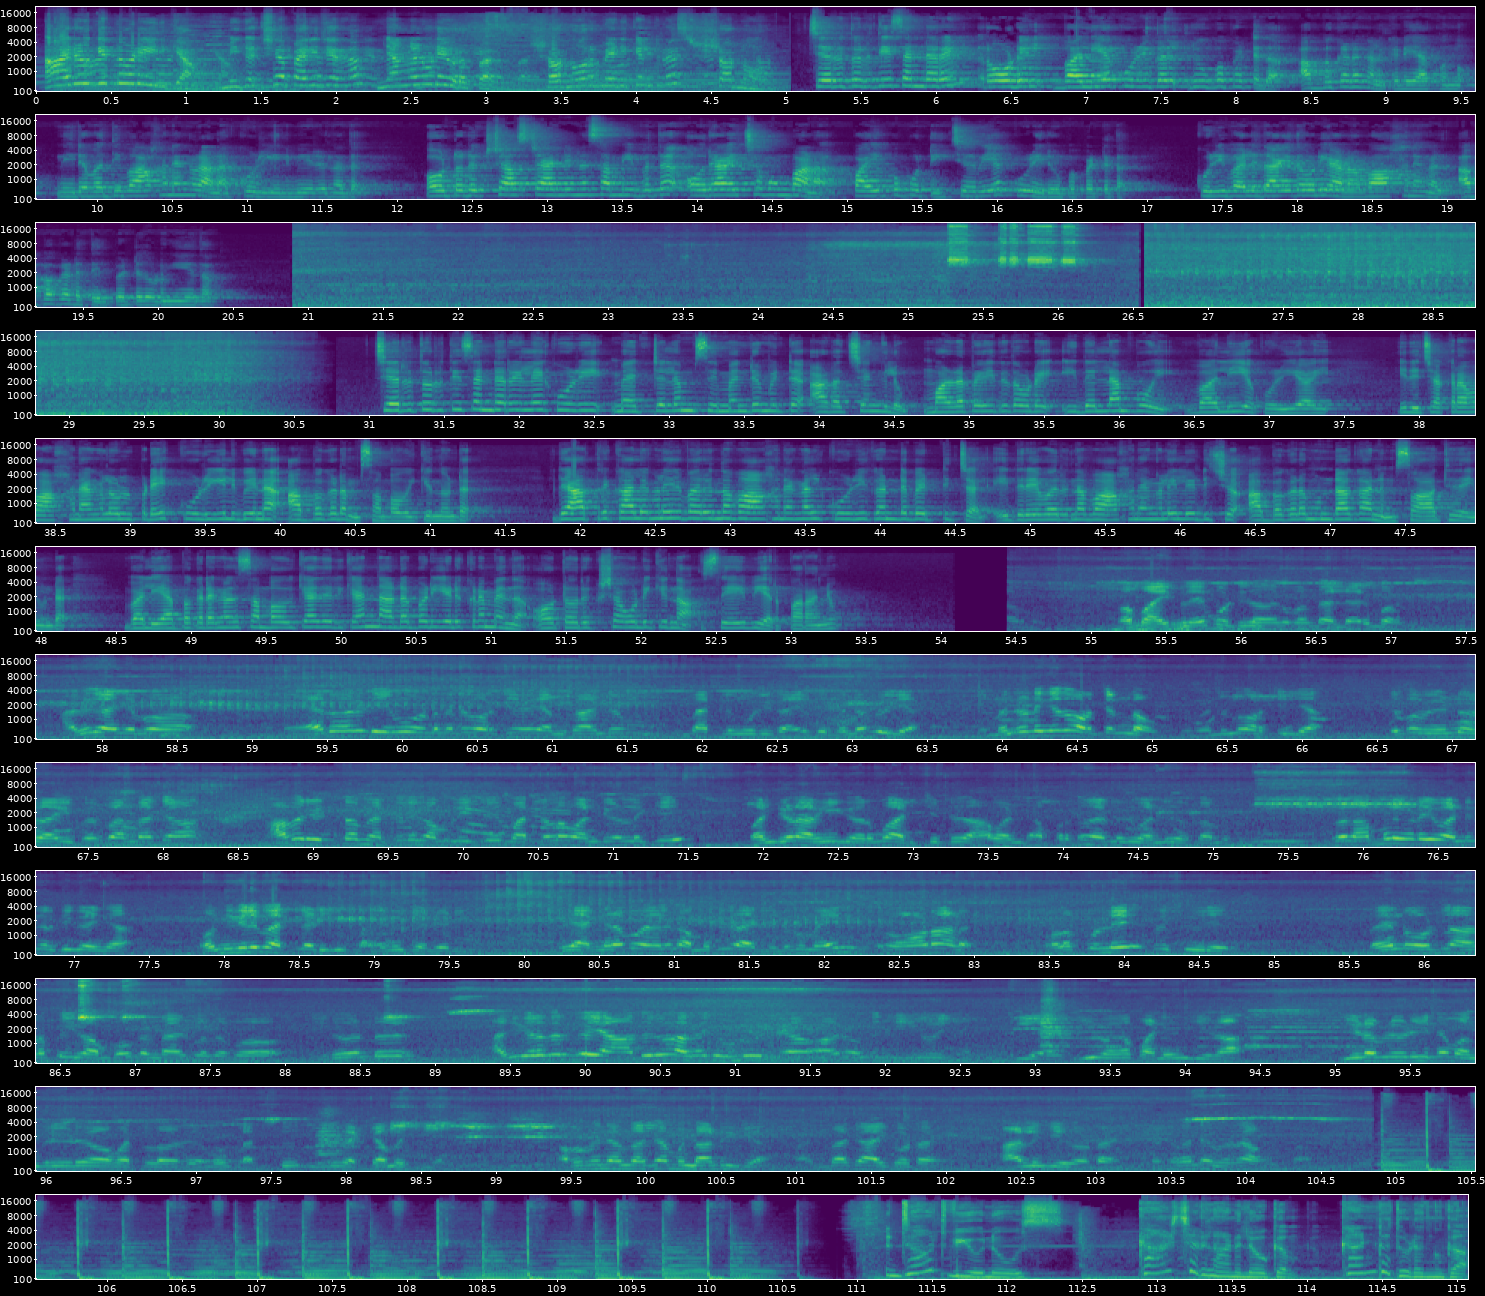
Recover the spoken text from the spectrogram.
ആരോഗ്യത്തോടെ ഇരിക്കാം. മികച്ച പരിചരണം ഞങ്ങളുടെ ഉറപ്പ്. Shoranur medical trust Shoranur. Cheruthuruthy സെന്ററിൽ റോഡിൽ വലിയ കുഴികൾ രൂപപ്പെട്ടത് അപകടങ്ങൾക്കിടയാക്കുന്നു. നിരവധി വാഹനങ്ങളാണ് കുഴിയിൽ വീഴുന്നത്. ഓട്ടോറിക്ഷ സ്റ്റാൻഡിന് സമീപത്ത് ഒരാഴ്ച മുമ്പാണ് പൈപ്പ് പൊട്ടി ചെറിയ കുഴി രൂപപ്പെട്ടത്. കുഴി വലുതായതോടെയാണ് വാഹനങ്ങൾ അപകടത്തിൽപ്പെട്ടു തുടങ്ങിയത്. ചെറുതുരുത്തി സെന്ററിലെ കുഴി മെറ്റലും സിമന്റും ഇട്ട് അടച്ചെങ്കിലും മഴ പെയ്തതോടെ ഇതെല്ലാം പോയി വലിയ കുഴിയായി. ഇരുചക്ര വാഹനങ്ങൾ ഉൾപ്പെടെ കുഴിയിൽ വീണ് അപകടം സംഭവിക്കുന്നുണ്ട്. രാത്രികാലങ്ങളിൽ വരുന്ന വാഹനങ്ങൾ കുഴി കണ്ട് വെട്ടിച്ചാൽ എതിരെ വരുന്ന വാഹനങ്ങളിൽ ഇടിച്ച് അപകടമുണ്ടാകാനും സാധ്യതയുണ്ട്. വലിയ അപകടങ്ങൾ സംഭവിക്കാതിരിക്കാൻ നടപടിയെടുക്കണമെന്ന് ഓട്ടോറിക്ഷ ഓടിക്കുന്ന സേവിയർ പറഞ്ഞു. ആ പൈപ്പ് ലൈൻ പൊട്ടിയതാന്നൊക്കെ പറഞ്ഞിട്ട് എല്ലാവരും പറഞ്ഞു. അത് കഴിഞ്ഞപ്പോൾ ഏതോ ഒരു ടീം കൊണ്ടുവന്നിട്ട് കുറച്ച് എംസാൻഡും കൂടിയിട്ട് അതിൽ സിമെന്റൊന്നും ഇല്ല സിമെന്റ് ഉണ്ടെങ്കിൽ അത് ഉറച്ചിട്ടുണ്ടാവും. സിമെന്റൊന്നും ഉറച്ചില്ല. ഇപ്പോൾ വീണ്ടും ഇതായി. ഇപ്പോൾ ഇപ്പോൾ എന്താ വെച്ചാൽ അവരിട്ട മെറ്റൽ കംപ്ലീറ്റ് മറ്റുള്ള വണ്ടികളിലേക്ക് വണ്ടികൾ ഇറങ്ങി കയറുമ്പോൾ അടിച്ചിട്ട് ആ വണ്ടി അപ്പുറത്തെ സൈഡിലൊരു വണ്ടി നിർത്താൻ പറ്റും. ഇപ്പോൾ നമ്മളിവിടെ ഈ വണ്ടി നിർത്തി കഴിഞ്ഞാൽ ഒന്നുകിലും മെറ്റലടിക്കും അല്ലെങ്കിൽ ചെളിയടിക്കും ഇത് എങ്ങനെ പോയാലും നമുക്ക് കാര്യമില്ല ഇതിപ്പോൾ മെയിൻ റോഡാണ് ഒളപ്പുള്ളി തൃശ്ശൂർ മെയിൻ റോഡിലാണ് ഇപ്പോൾ ഈ സംഭവമൊക്കെ ഉണ്ടായിട്ടുള്ളത്. അപ്പോൾ ഇതുകൊണ്ട് അധികൃതർക്ക് യാതൊരു വക ചൂണ്ടുമില്ല അവരൊന്നും ചെയ്യുകയില്ല ഈ വക പണിയും ചെയ്ത ഇ ഡബ്ല്യു ഡിന്റെ മന്ത്രിയുടെയോ മറ്റുള്ളവരുടെ ഒന്നും ഫ്ലക്സ് ഇതിൽ വെക്കാൻ പറ്റില്ല. അപ്പോൾ പിന്നെ എന്താ വെച്ചാൽ മിണ്ടാണ്ടിരിക്കുക? എന്താ ആയിക്കോട്ടെ ആരെങ്കിലും ചെയ്തോട്ടെ. ഇതൊക്കെ തന്നെ ഇവരുടെ അവസ്ഥ. ഡോട്ട് വ്യൂ ന്യൂസ് കാഴ്ചകളാണ് ലോകം. കണ്ടു തുടങ്ങുക.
